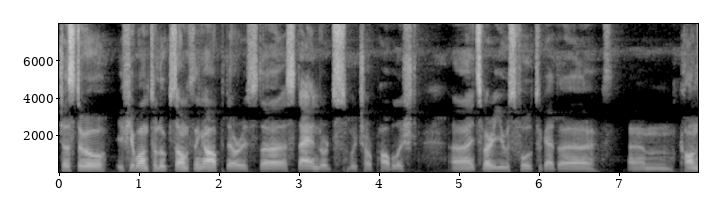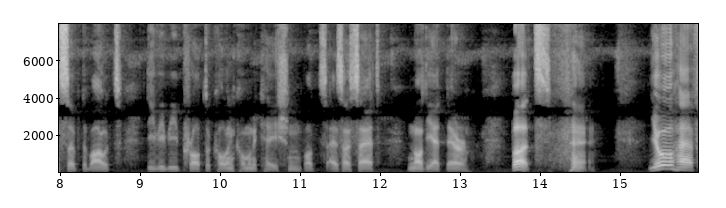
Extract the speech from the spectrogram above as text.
just to, if you want to look something up, there is the standards which are published. Uh, it's very useful to get a um, concept about DVB protocol and communication, but as I said, not yet there. But you have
